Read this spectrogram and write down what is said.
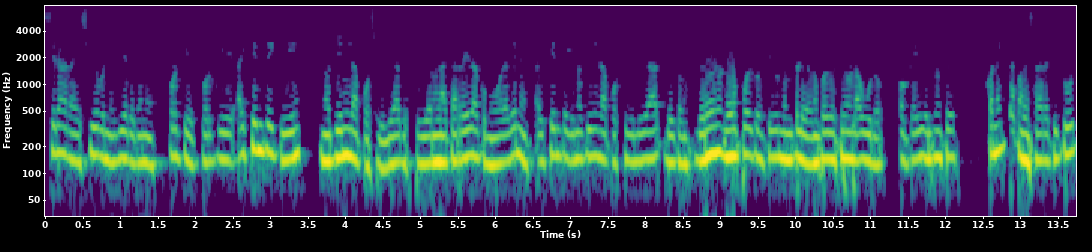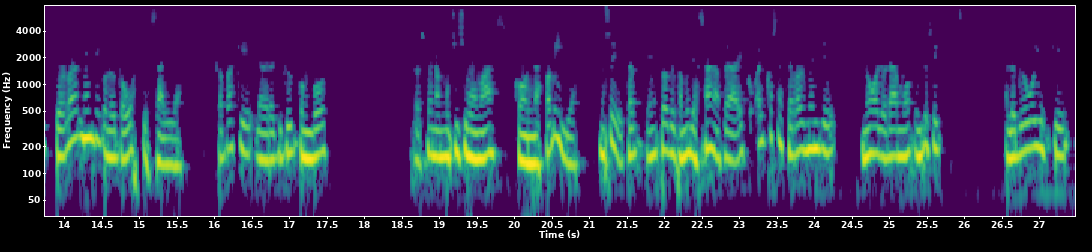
ser agradecido con el día que tenés. ¿Por qué? Porque hay gente que no tiene la posibilidad de estudiar una carrera como vos la tenés. Hay gente que no tiene la posibilidad de, no, puede conseguir un empleo, no puede conseguir un laburo. ¿Ok? Entonces, conecta con esa gratitud, pero realmente con lo que a vos te salga. Capaz que la gratitud con vos resuena muchísimo más con la familia. No sé, tenés toda tu familia sana. O sea, hay cosas que realmente no valoramos. Entonces, a lo que voy es que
